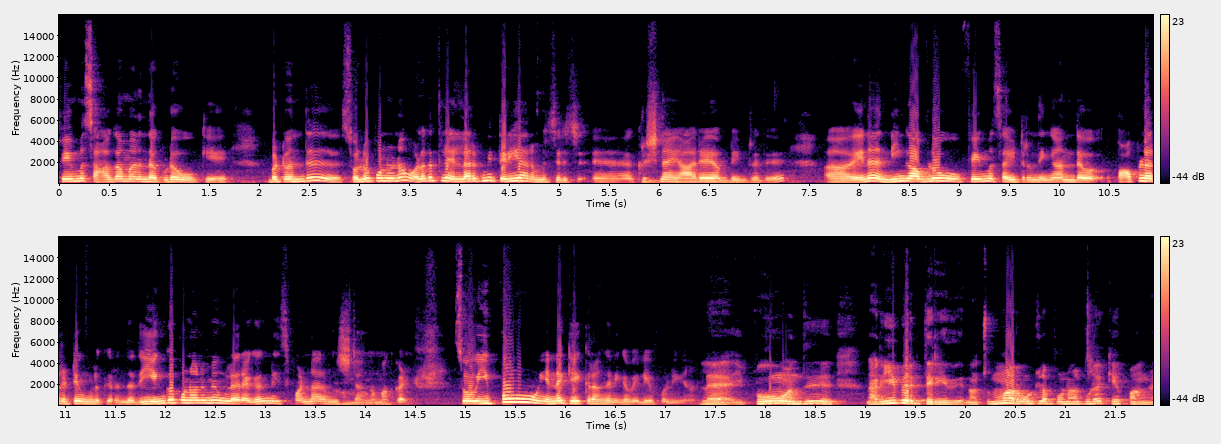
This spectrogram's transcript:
ஃபேமஸ் ஆகாமல் இருந்தால் கூட ஓகே பட் வந்து சொல்ல போனோம்னா உலகத்துல எல்லாருக்குமே தெரிய ஆரம்பிச்சிருச்சு. கிருஷ்ணா யாரு அப்படின்றது. ஏன்னா நீங்க அவ்வளோ ஃபேமஸ் ஆயிட்டு இருந்தீங்க. அந்த பாப்புலாரிட்டி உங்களுக்கு இருந்தது. எங்க போனாலுமே உங்களை ரெகக்னைஸ் பண்ண ஆரம்பிச்சிட்டாங்க மக்கள். ஸோ இப்போவும் என்ன கேக்குறாங்க நீங்க வெளியே போனீங்க இல்லை இப்போவும் வந்து நிறைய பேருக்கு தெரியுது. நான் சும்மா ரோட்டில் போனால் கூட கேட்பாங்க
